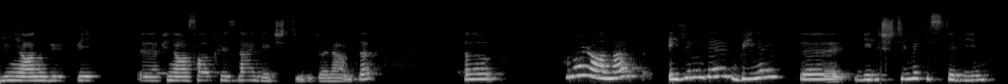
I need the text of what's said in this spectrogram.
dünyanın büyük bir e, finansal krizden geçtiği bir dönemde. E, buna rağmen elimde benim e, geliştirmek istediğim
